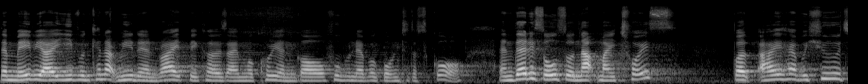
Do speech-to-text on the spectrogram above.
Then maybe I even cannot read and write because I'm a Korean girl who've never gone to the school. And that is also not my choice, but I have a huge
